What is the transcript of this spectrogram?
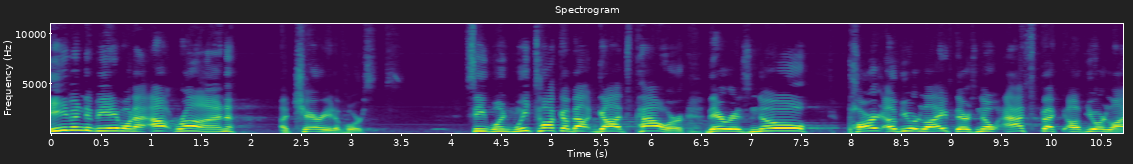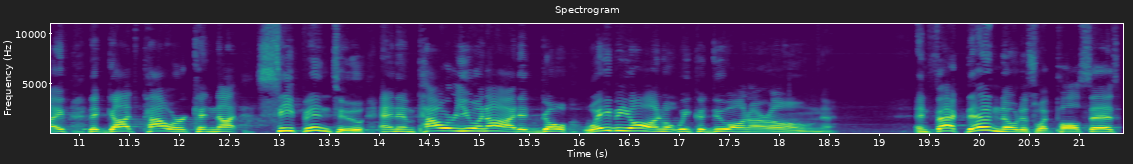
even to be able to outrun a chariot of horses. See, when we talk about God's power, there is no part of your life, there's no aspect of your life that God's power cannot seep into and empower you and I to go way beyond what we could do on our own. In fact, then notice what Paul says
